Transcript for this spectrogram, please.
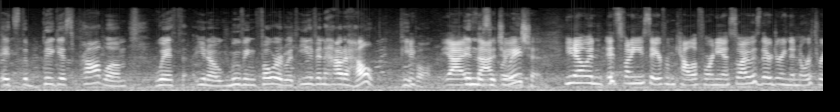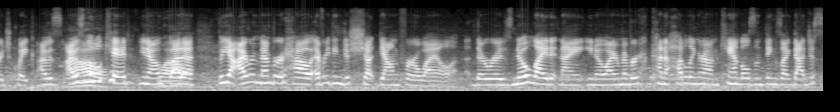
it's the biggest problem with you know moving forward with even how to help people yeah, in the situation you know, and it's funny you say you're from California. So I was there during the Northridge quake. I was wow. I was a little kid, you know, wow. but uh, but yeah, I remember how everything just shut down for a while. There was no light at night. You know, I remember kind of huddling around candles and things like that. Just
